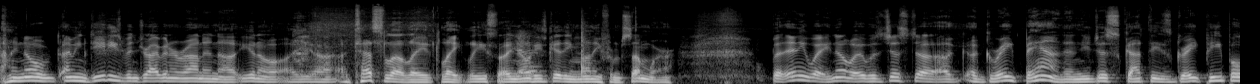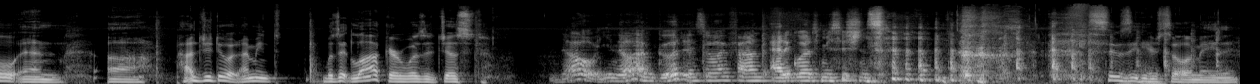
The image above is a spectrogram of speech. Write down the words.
I know. I mean, Dee Dee's been driving around in a you know a, uh, a Tesla late, lately, so I know Yeah. he's getting money from somewhere. But anyway, no, it was just a, a, a great band, and you just got these great people. And uh, how did you do it? I mean, was it luck or was it just? No, you know, I'm good, and so I found adequate musicians. Susie, you're so amazing.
